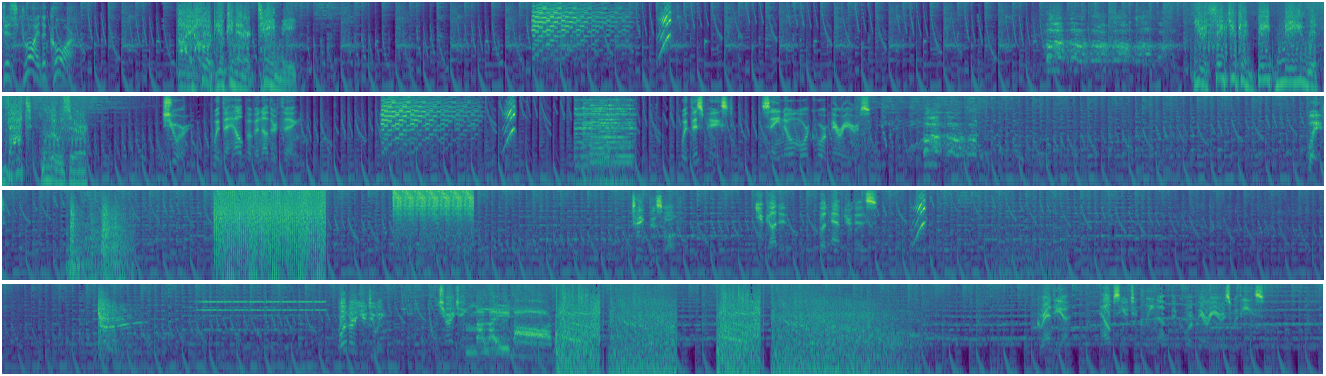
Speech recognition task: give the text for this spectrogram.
Destroy the core. I hope you can entertain me. You think you can beat me with that, loser? Sure, with the help of another thing. This paste, say no more core barriers. Wait. Take this off. You got it, but after this. Are you doing? Charging. Grandia helps you to clean up the core barriers with ease.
